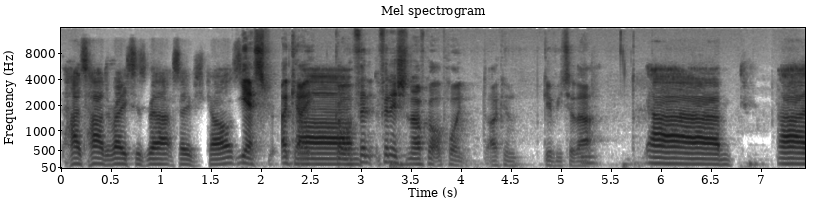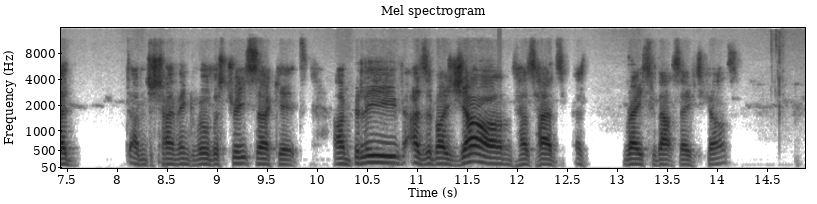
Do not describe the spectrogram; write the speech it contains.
has had races without safety cars. Yes, okay. Go on, Um, fin- finish and I've got a point I can give you to that. um, uh, I'm just trying to think of all the street circuits. I believe Azerbaijan has had a race without safety cars.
